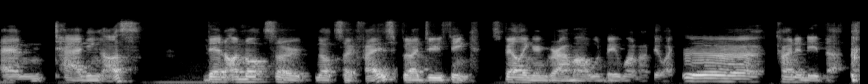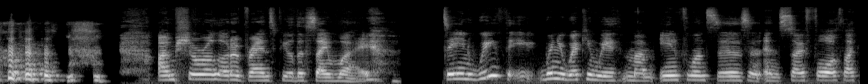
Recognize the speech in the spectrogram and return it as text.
and tagging us. Then I'm not so not so phased, but I do think spelling and grammar would be one I'd be like, kind of need that. I'm sure a lot of brands feel the same way. Dean, with when you're working with mum influencers and, and so forth, like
